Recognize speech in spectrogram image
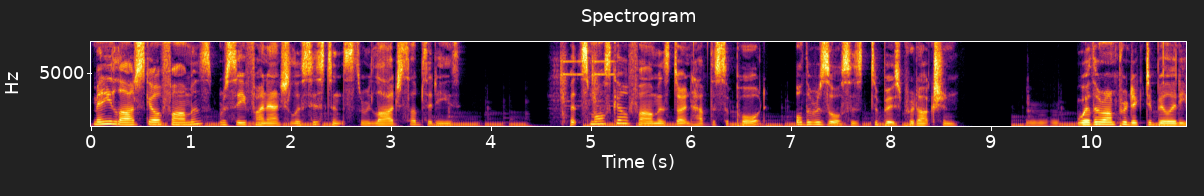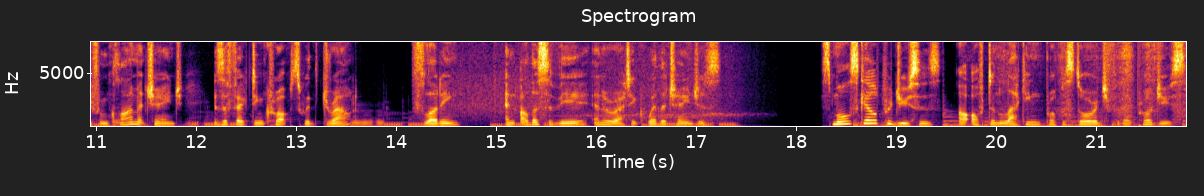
Many large-scale farmers receive financial assistance through large subsidies, but small-scale farmers don't have the support or the resources to boost production. Weather unpredictability from climate change is affecting crops with drought, flooding, and other severe and erratic weather changes. Small-scale producers are often lacking proper storage for their produce,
